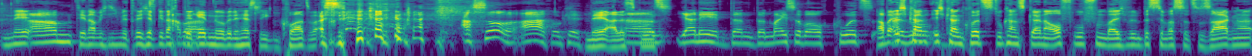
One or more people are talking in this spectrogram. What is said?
Nee, Ähm, den habe ich nicht mehr drin. Ich habe gedacht, wir aber- reden nur über den hässlichen Quad, weißt du? Ach so, ach, okay. Nee, alles Ähm, gut. ja, nee, dann, dann mach ich's aber auch kurz. Aber also, ich kann, ich kann kurz, du kannst gerne aufrufen, weil ich will ein bisschen was dazu sagen.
